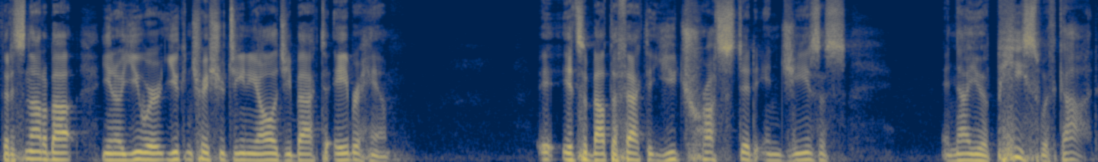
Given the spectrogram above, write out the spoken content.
That it's not about, you know, you were you can trace your genealogy back to Abraham. It's about the fact that you trusted in Jesus and now you have peace with God.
